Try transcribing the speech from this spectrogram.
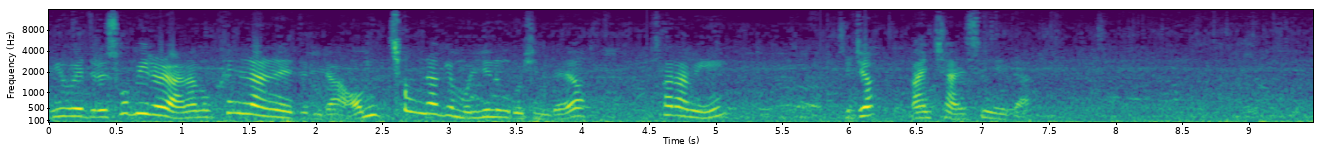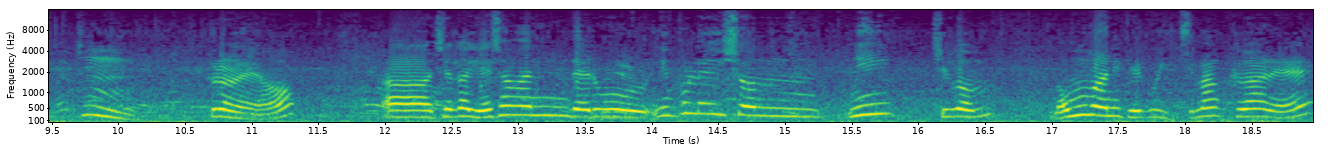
미국 애들은 소비를 안 하면 큰일 나는 애들이라 엄청나게 몰리는 곳인데요. 사람이 그죠? 많지 않습니다. 음, 그러네요. 아, 제가 예상한 대로 인플레이션이 지금 너무 많이 되고 있지만 그 안에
